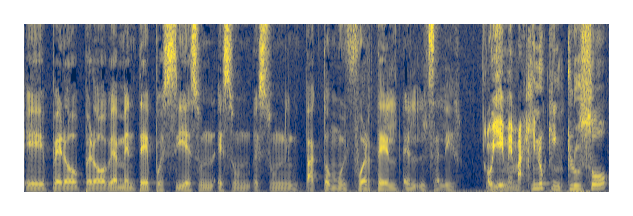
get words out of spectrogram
Eh, pero, pero obviamente, pues sí es un, es un, es un impacto muy fuerte el salir. Oye, me imagino que incluso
